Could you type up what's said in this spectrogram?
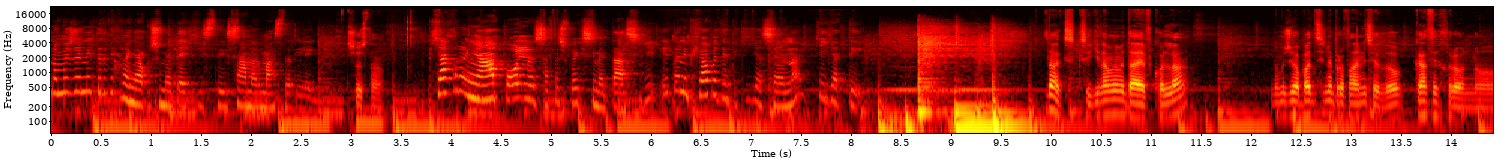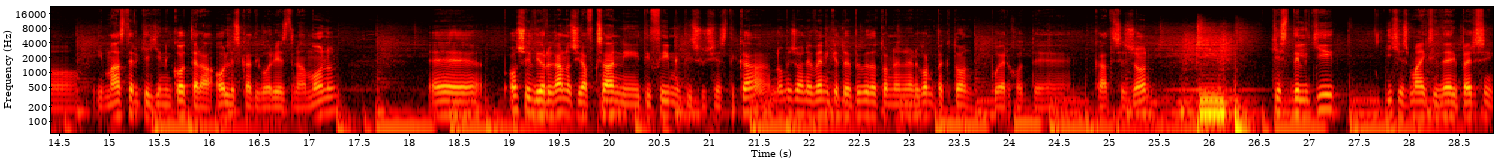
νομίζω είναι η τρίτη χρονιά που συμμετέχεις στη Summer Master League. Σωστά. Ποια χρονιά από όλες αυτές που έχεις συμμετάσχει ήταν η πιο απαιτητική για σένα και γιατί; Εντάξει, ξεκινάμε με τα εύκολα. Νομίζω η απάντηση είναι προφανής εδώ. Κάθε χρόνο η Master και γενικότερα όλες τι κατηγορίες δυναμώνουν. Ε, όσο η διοργάνωση αυξάνει τη φήμη της ουσιαστικά, νομίζω ανεβαίνει και το επίπεδο των ενεργών παικτών που έρχονται κάθε σεζόν. Και στην τελική, είχες Μάικ Σιδέρη πέρσι;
